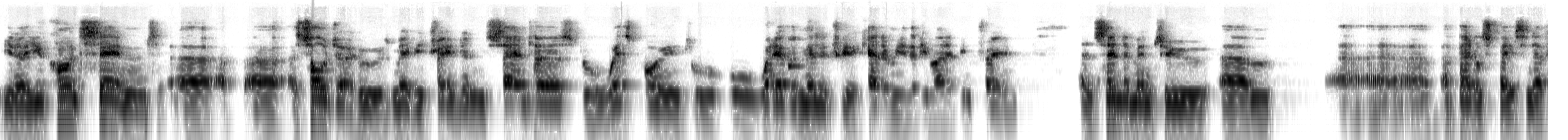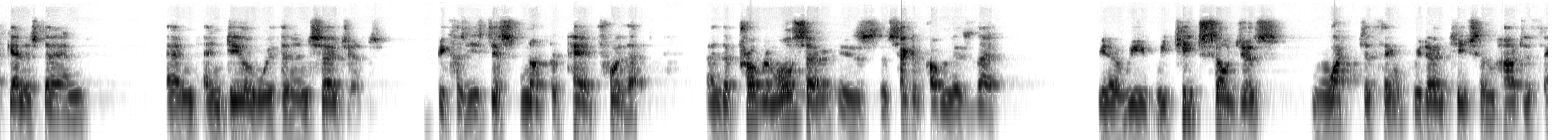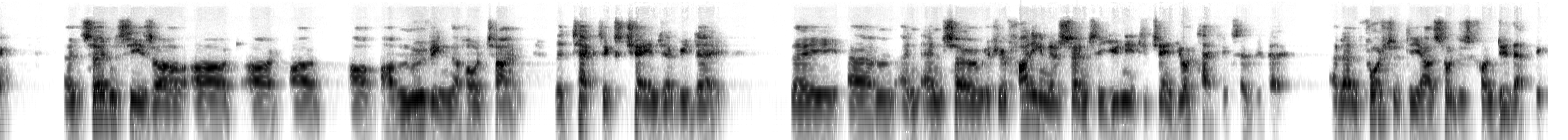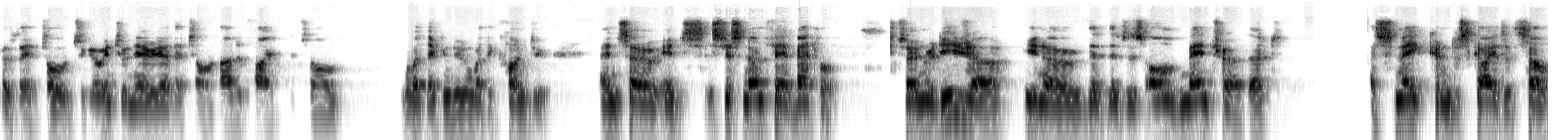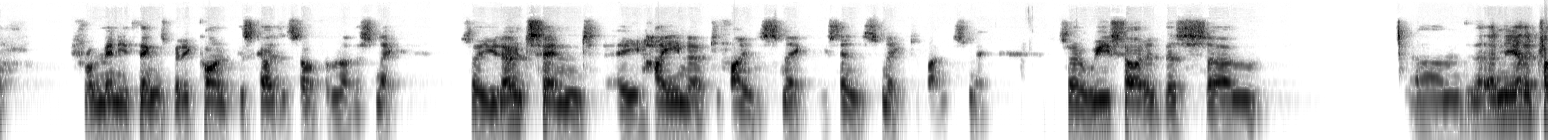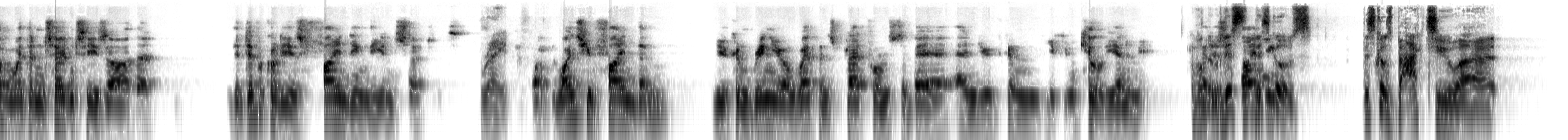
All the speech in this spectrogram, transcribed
You know, you can't send uh, a, a, soldier who's maybe trained in Sandhurst or West Point or, or, whatever military academy that he might have been trained, and send him into um, uh, a battle space in Afghanistan and and deal with an insurgent because he's just not prepared for that. And the problem also is the second problem is that, you know, we, we teach soldiers what to think. We don't teach them how to think. Insurgencies are, are, are, are, are, are moving the whole time. The tactics change every day. They, um, and, and so if you're fighting an insurgency, you need to change your tactics every day. And unfortunately, our soldiers can't do that because they're told to go into an area, they're told how to fight, they're told what they can do and what they can't do. And so it's it's just an unfair battle. So in Rhodesia, you know, there's this old mantra that a snake can disguise itself from many things, but it can't disguise itself from another snake. So you don't send a hyena to find a snake; you send a snake to find a snake. So we started this. Um, um, and the other trouble with insurgencies are that the difficulty is finding the insurgents. Right. Once you find them, you can bring your weapons platforms to bear, and you can you can kill the enemy. Well, this finding- this goes this goes back to uh,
